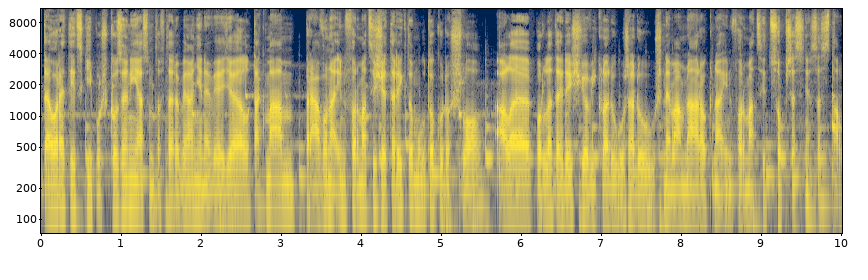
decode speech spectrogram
teoretický poškozený, já jsem to v té době ani nevěděl, tak mám právo na informaci, že tedy k tomu útoku došlo, ale podle tehdejšího výkladu úřadu už nemám nárok na informaci, co přesně se stalo.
